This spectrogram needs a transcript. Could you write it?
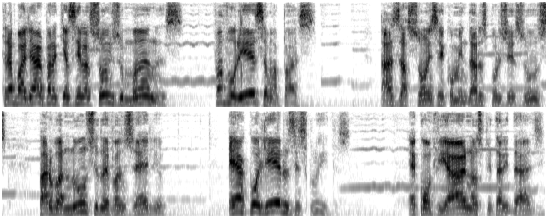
trabalhar para que as relações humanas favoreçam a paz. As ações recomendadas por Jesus para o anúncio do Evangelho é acolher os excluídos, é confiar na hospitalidade,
